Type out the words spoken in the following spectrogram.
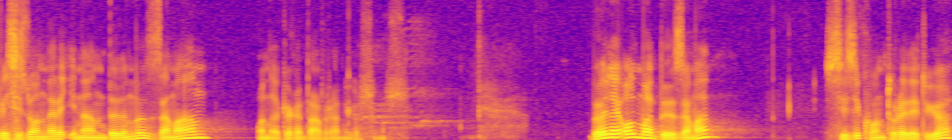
ve siz onlara inandığınız zaman ona göre davranıyorsunuz. Böyle olmadığı zaman sizi kontrol ediyor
